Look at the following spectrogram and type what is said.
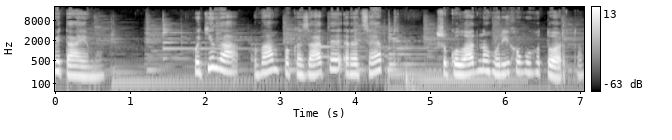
вітаємо! Хотіла вам показати рецепт шоколадно-горіхового торту.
